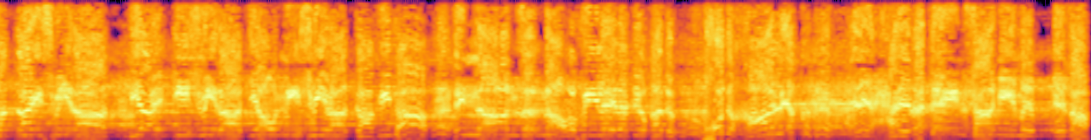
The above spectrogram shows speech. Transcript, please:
ستائیسویں رات یا اکیسویں رات یا انیسویں رات کافی تھا۔ انا انزلنا فی لیلت القدر۔ خود خالق حیرت انسانی میں اضافہ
